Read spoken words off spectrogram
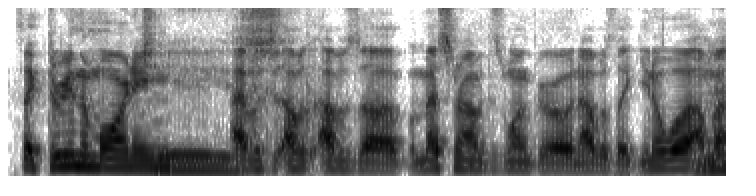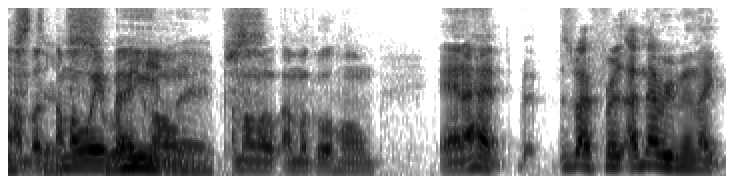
It's like three in the morning. Jeez. I was I was I was uh, messing around with this one girl, and I was like, you know what, I'm i I'm Mr. I'm gonna way back home. Lips. I'm gonna, I'm gonna go home. And I had this is my first. I've never even like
